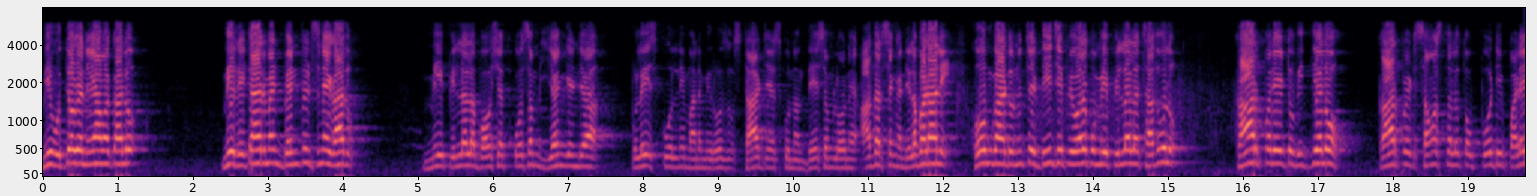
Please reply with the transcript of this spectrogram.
మీ ఉద్యోగ నియామకాలు మీ రిటైర్మెంట్ బెనిఫిట్స్నే కాదు మీ పిల్లల భవిష్యత్ కోసం యంగ్ ఇండియా పులీస్ స్కూల్ని మనం ఈరోజు స్టార్ట్ చేసుకున్నాం. దేశంలోనే ఆదర్శంగా నిలబడాలి. హోంగార్డు నుంచి డీజీపీ వరకు మీ పిల్లల చదువులు కార్పొరేట్ విద్యలో కార్పొరేట్ సంస్థలతో పోటీ పడే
